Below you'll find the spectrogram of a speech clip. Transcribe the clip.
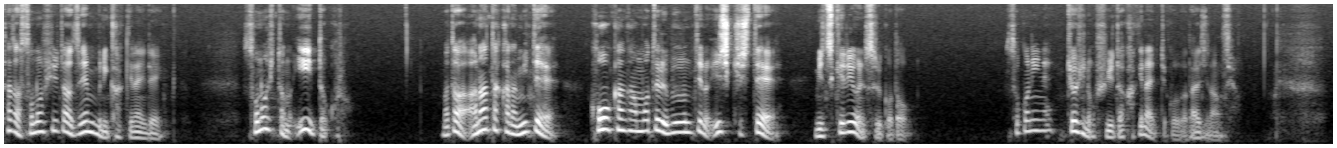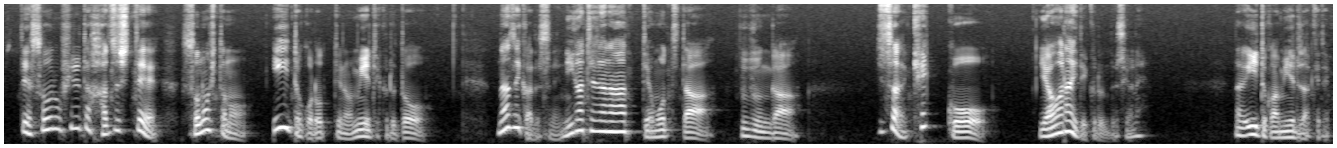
ただそのフィルターを全部にかけないで、その人のいいところ、またはあなたから見て好感が持てる部分っていうのを意識して見つけるようにすること。そこにね、拒否のフィルターかけないっていうことが大事なんですよ。で、そのフィルター外して、その人のいいところっていうのが見えてくると、なぜかですね、苦手だなって思ってた部分が、実はね、結構和らいでくるんですよね。なんかいいとこが見えるだけでも。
